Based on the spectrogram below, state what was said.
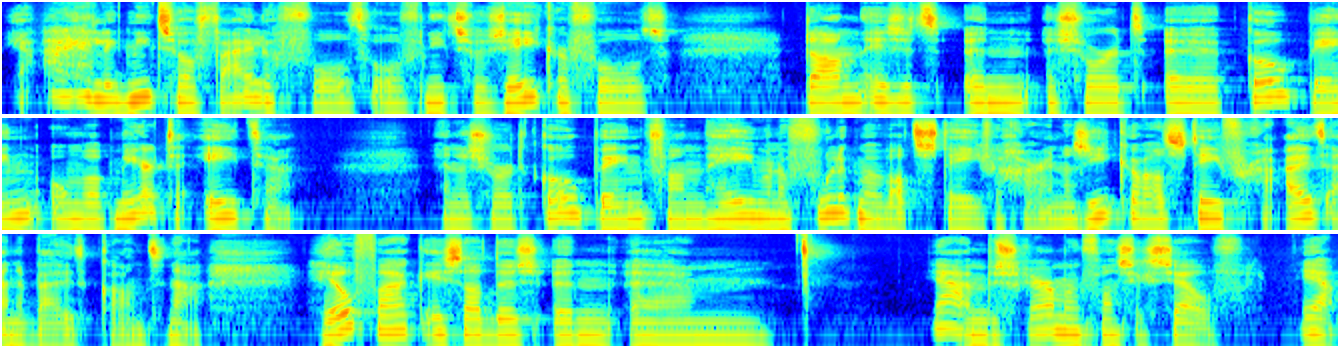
ja, eigenlijk niet zo veilig voelt of niet zo zeker voelt dan is het een, soort uh, coping om wat meer te eten. En een soort coping van, hé, hey, maar dan voel ik me wat steviger. En dan zie ik er wat steviger uit aan de buitenkant. Nou, heel vaak is dat dus een, um, ja, een bescherming van zichzelf. Ja.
